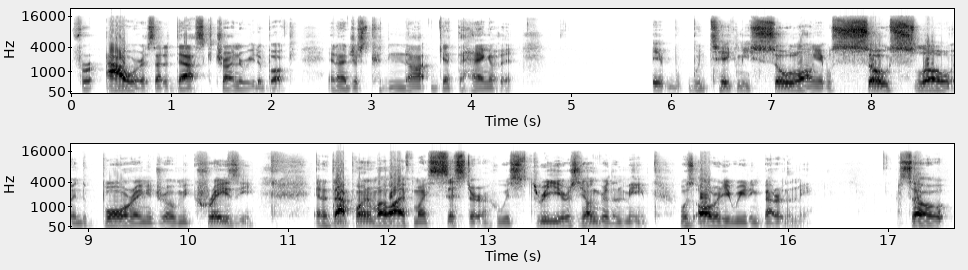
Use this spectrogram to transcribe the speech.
for hours at a desk trying to read a book, and I just could not get the hang of it. It would take me so long, it was so slow and boring, it drove me crazy. And at that point in my life, my sister, who is three years younger than me, was already reading better than me. So,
